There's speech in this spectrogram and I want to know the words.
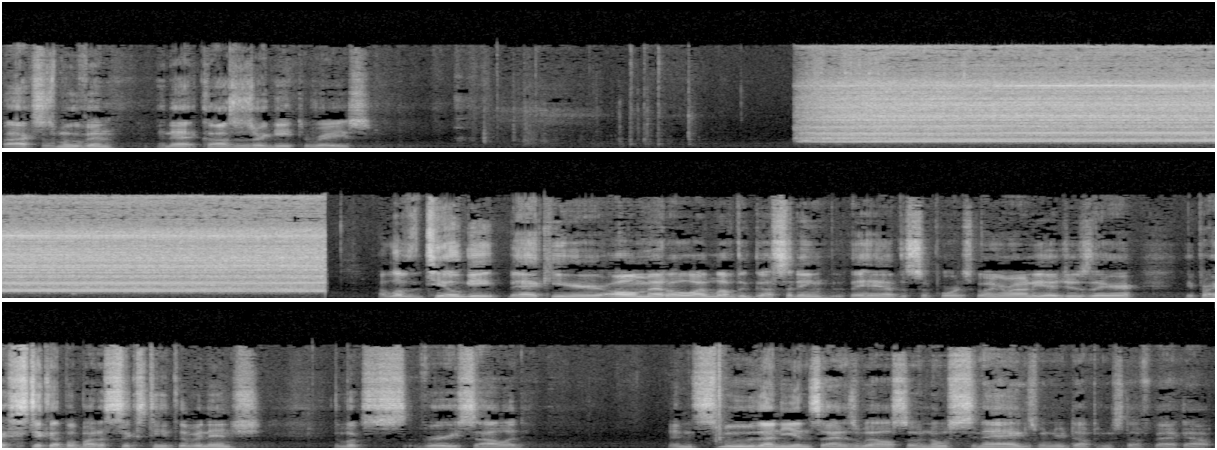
box is moving, and that causes our gate to raise. Love the tailgate back here, all metal. I love the gusseting that they have, the supports going around the edges there. They probably stick up about a sixteenth of an inch. It looks very solid. And smooth on the inside as well, so no snags when you're dumping stuff back out.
